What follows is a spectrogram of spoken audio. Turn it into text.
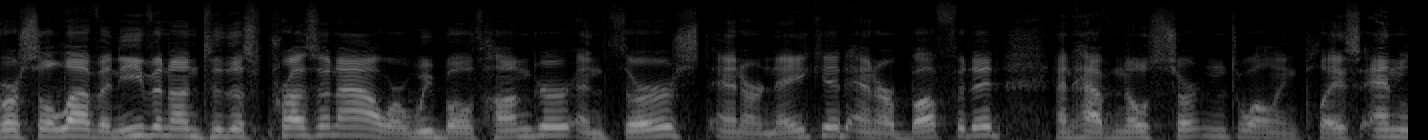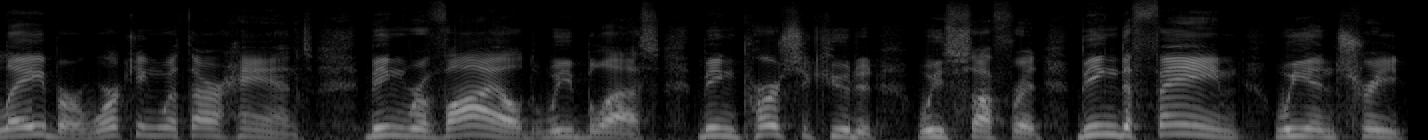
Verse 11, even unto this present hour we both hunger and thirst and are naked and are buffeted and have no certain dwelling place and labor, working with our hands. Being reviled, we bless. Being persecuted, we suffer it. Being defamed, we entreat.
